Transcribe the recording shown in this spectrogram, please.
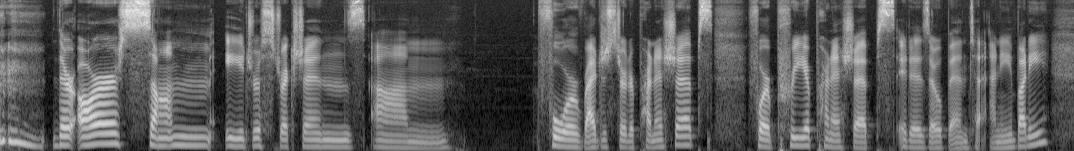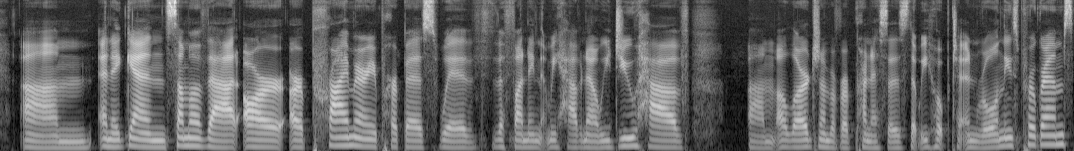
there are some age restrictions um, for registered apprenticeships. For pre apprenticeships, it is open to anybody. Um, and again, some of that, are our primary purpose with the funding that we have now, we do have um, a large number of apprentices that we hope to enroll in these programs,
